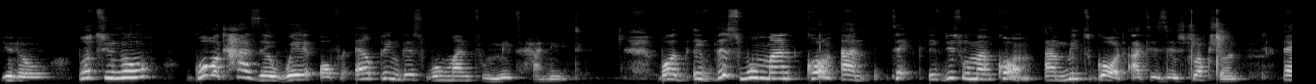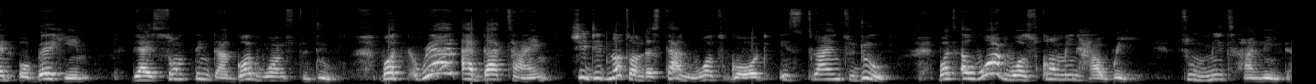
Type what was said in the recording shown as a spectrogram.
You know, but you know, God has a way of helping this woman to meet her need. But if this woman come and take, if this woman come and meet God at his instruction and obey him, there is something that God wants to do. But right at that time, she did not understand what God is trying to do. But a word was coming her way to meet her need.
